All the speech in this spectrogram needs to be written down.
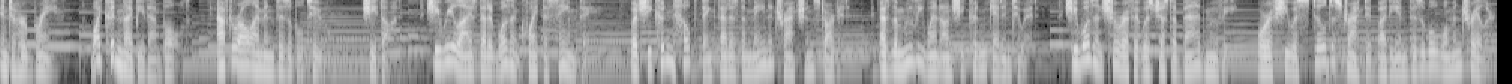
into her brain. Why couldn't I be that bold? After all, I'm invisible too, she thought. She realized that it wasn't quite the same thing, but she couldn't help think that as the main attraction started. As the movie went on, she couldn't get into it. She wasn't sure if it was just a bad movie or if she was still distracted by the Invisible Woman trailer.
